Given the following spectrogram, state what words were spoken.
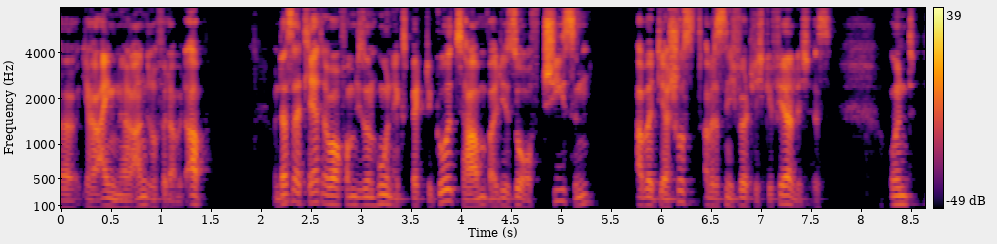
äh, ihre eigenen Angriffe damit ab. Und das erklärt aber auch, warum die so einen hohen Expected Goals haben, weil die so oft schießen, aber der Schuss, aber das nicht wirklich gefährlich ist. Und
